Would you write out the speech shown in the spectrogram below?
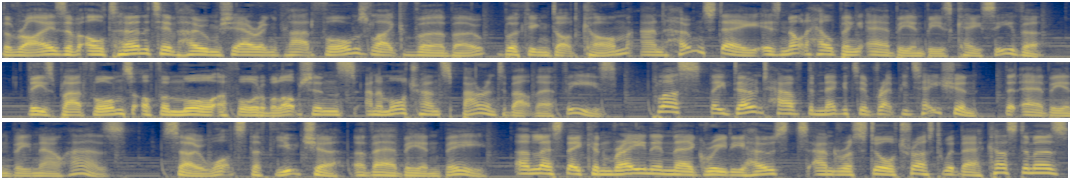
The rise of alternative home sharing platforms like Vrbo, Booking.com, and Homestay is not helping Airbnb's case either. These platforms offer more affordable options and are more transparent about their fees. Plus, they don't have the negative reputation that Airbnb now has. So, what's the future of Airbnb? Unless they can rein in their greedy hosts and restore trust with their customers,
